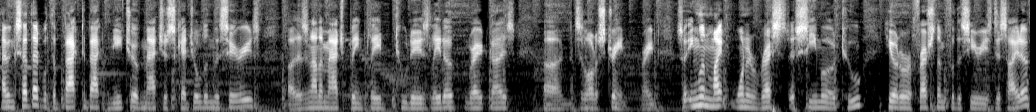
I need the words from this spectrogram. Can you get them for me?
Having said that, with the back to back nature of matches scheduled in the series, uh, there's another match being played two days later, right, guys? Uh, it's a lot of strain, right? So England might want to rest a seamer or two here to refresh them for the series decider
